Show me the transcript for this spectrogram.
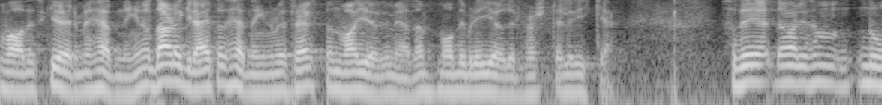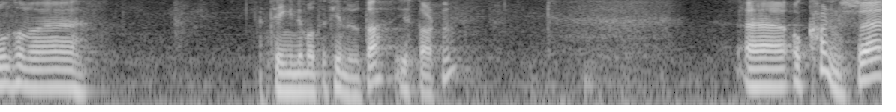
hva de skal gjøre med hedningene. Da er det greit at hedningene blir frelst, men hva gjør vi med dem? Må de bli jøder først eller ikke? Så det, det var liksom noen sånne ting de måtte finne ut av i starten. Uh, og kanskje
